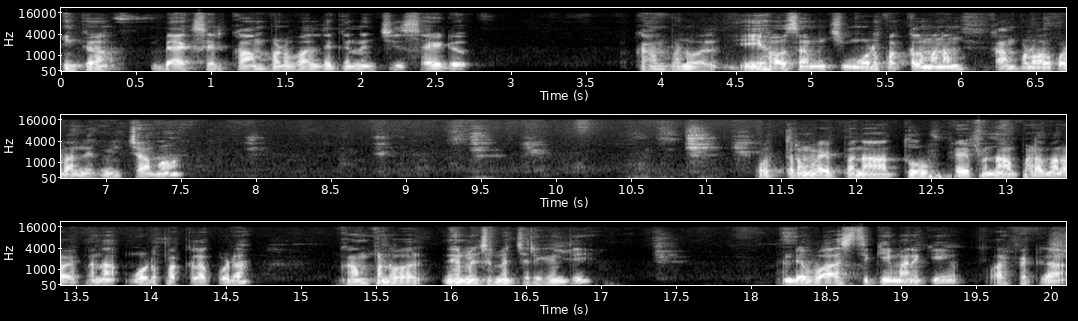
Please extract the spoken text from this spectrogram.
ఇంకా బ్యాక్ సైడ్ కాంపౌండ్ వాల్ దగ్గర నుంచి సైడ్ కాంపౌండ్ వాల్. ఈ హౌస్ నుంచి మూడు పక్కల మనం కాంపౌండ్ వాల్ కూడా నిర్మించాము. ఉత్తరం వైపున తూర్పు వైపున పడమర వైపున మూడు పక్కల కూడా కాంపౌండ్ వాల్ నిర్మించడం జరిగింది. అంటే వాస్తుకి మనకి పర్ఫెక్ట్గా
